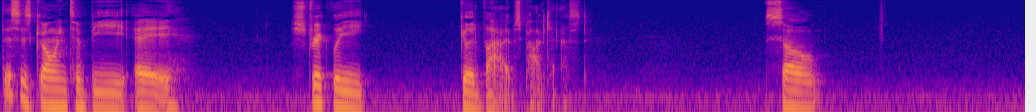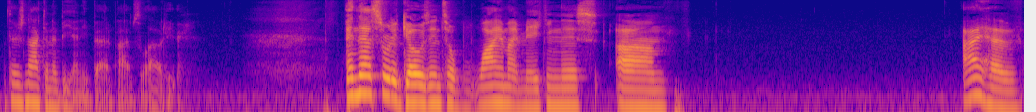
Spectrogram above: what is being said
this is going to be a strictly good vibes podcast. So, there's not going to be any bad vibes allowed here. And that sort of goes into why am I making this? Um, I have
